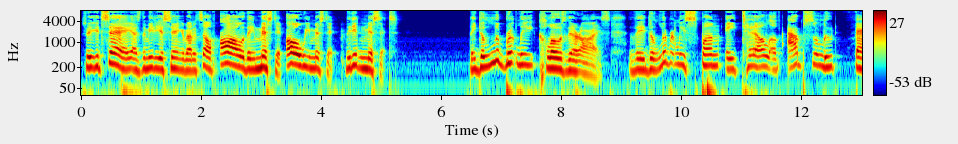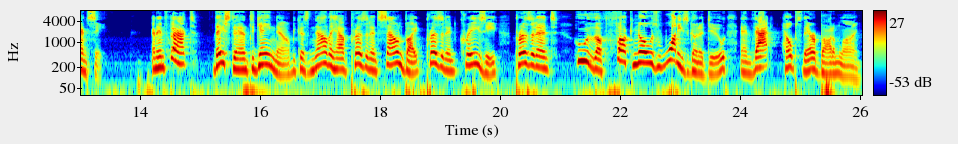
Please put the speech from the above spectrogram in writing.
So you could say, as the media is saying about itself, oh, they missed it. Oh, we missed it. They didn't miss it. They deliberately closed their eyes. They deliberately spun a tale of absolute fancy. And in fact, they stand to gain now because now they have President Soundbite, President Crazy, President who the fuck knows what he's gonna do, and that helps their bottom line.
